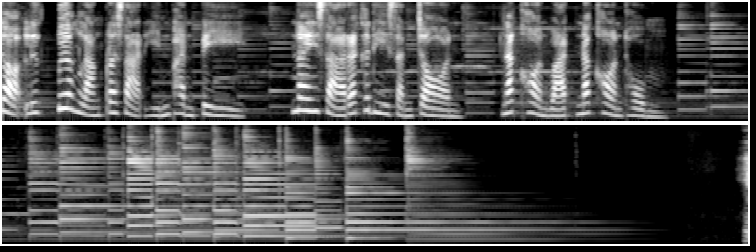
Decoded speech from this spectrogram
เจาะลึกเบื้องหลังปราสาทหินพันปี ในสารคดีสัญจร นครวัด นครธมเห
